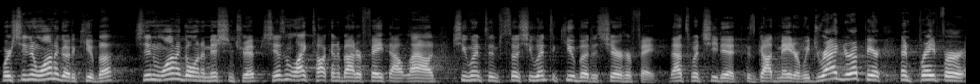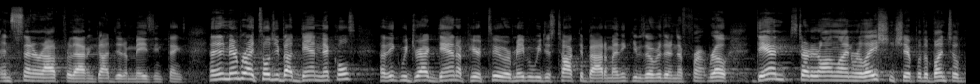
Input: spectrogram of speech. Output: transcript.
where she didn't want to go to Cuba. She didn't want to go on a mission trip. She doesn't like talking about her faith out loud. She went to, so she went to Cuba to share her faith. That's what she did because God made her. We dragged her up here and prayed for her and sent her out for that, and God did amazing things. And then remember I told you about Dan Nichols? I think we dragged Dan up here too, or maybe we just talked about him. I think he was over there in the front row. Dan started an online relationship with a bunch of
